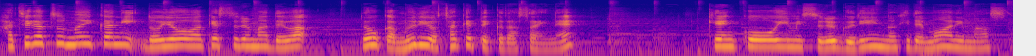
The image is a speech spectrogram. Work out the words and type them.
8月6日に土曜明けするまではどうか無理を避けてくださいね。健康を意味するグリーンの日でもあります。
